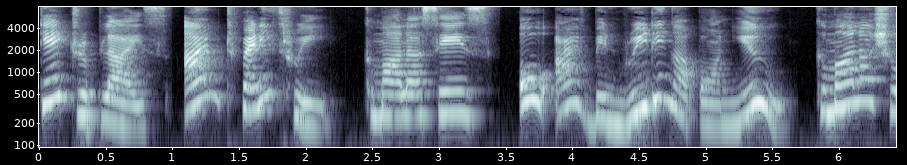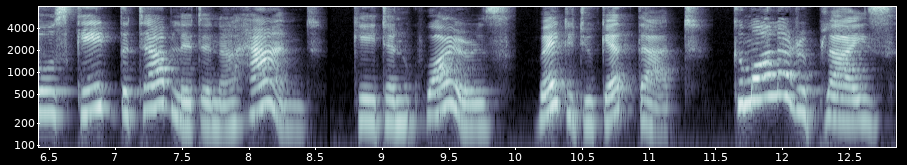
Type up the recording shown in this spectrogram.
Kate replies, I'm 23. Kamala says, Oh, I've been reading up on you. Kamala shows Kate the tablet in her hand. Kate inquires, Where did you get that? Kamala replies,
